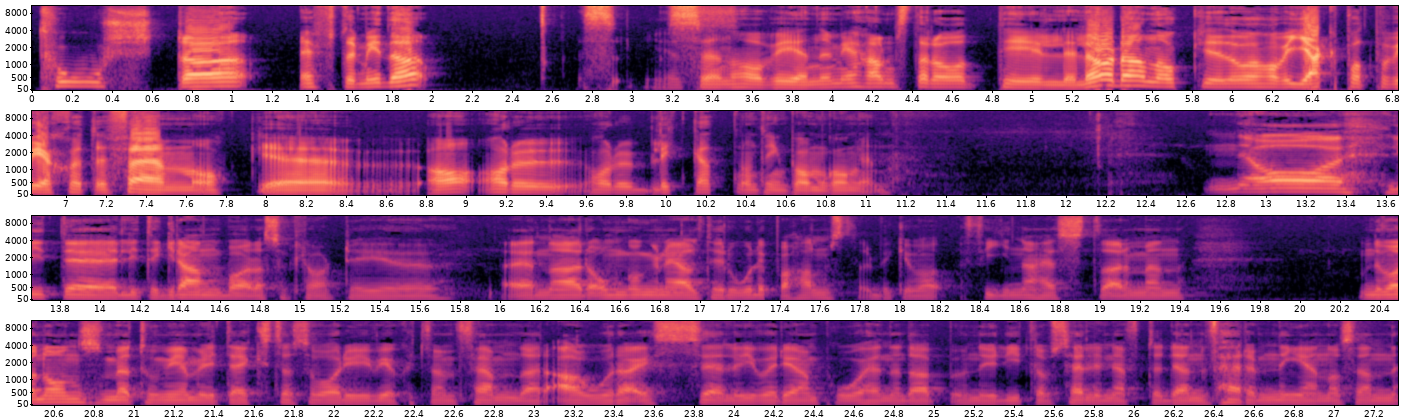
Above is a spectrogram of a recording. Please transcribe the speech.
torsdag eftermiddag. Yes. Sen har vi ännu mer Halmstad då till lördagen och då har vi jackpot på V75 och eh, ja, har du, har du blickat någonting på omgången? Ja, lite, lite grann bara såklart. Det är ju, när omgången är alltid rolig på Halmstad, det brukar vara fina hästar men om det var någon som jag tog med mig lite extra så var det ju V755 där, Aura SL. Vi var redan på henne där under Elitloppshelgen efter den värmningen och sen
